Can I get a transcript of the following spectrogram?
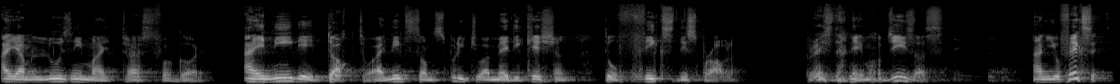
I am losing my thirst for God. I need a doctor. I need some spiritual medication to fix this problem. Praise the name of Jesus. And you fix it.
